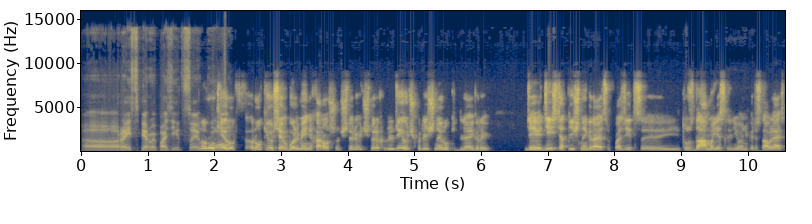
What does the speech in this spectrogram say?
э, рейс с первой позиции. Ну, руки, руки, руки у всех более-менее хорошие. У четырех, четырех людей очень приличные руки для игры. 9-10 отлично играется в позиции, и туз дама, если его не переставлять,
